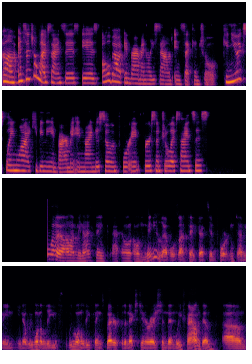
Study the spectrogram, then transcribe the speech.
Um, and Central Life Sciences is all about environmentally sound insect control. Can you explain why keeping the environment in mind is so important for Central Life Sciences? Well, I mean, I think uh, on, on, many levels, I think that's important. I mean, you know, we want to leave we want to leave things better for the next generation than we found them. Um,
